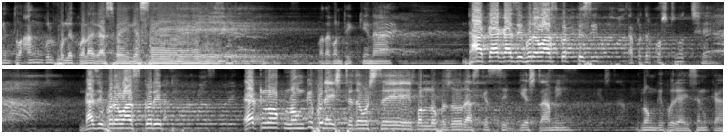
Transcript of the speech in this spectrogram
কিন্তু আঙ্গুল ফুলে কলা গাছ হয়ে গেছে। কথা কোন ঠিক কিনা? ঢাকা গাজীপুরে ওয়াজ করতেছি। আপনাদের কষ্ট হচ্ছে? গাজীপুরে ওয়াজ করে। এক লোক লঙ্গি পরে স্টেজে উঠছে, বলল, হুজুর, আজকে চিফ গেস্ট আমি। লঙ্গি পরে আইছেন কা?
